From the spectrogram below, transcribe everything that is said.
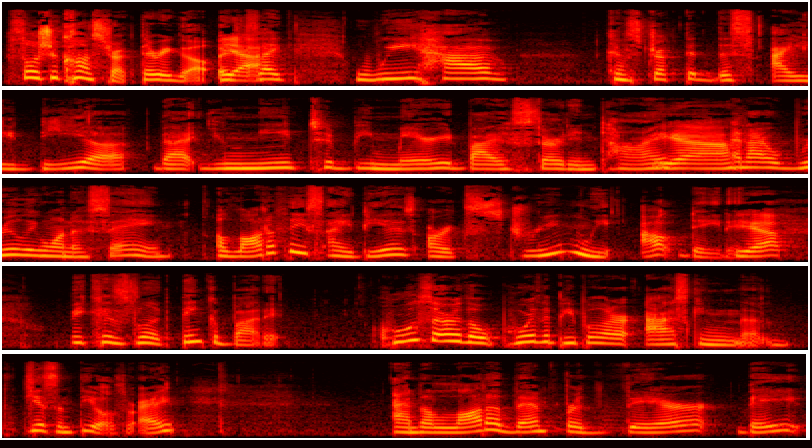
social construct. There we go. It's Yeah. like we have constructed this idea that you need to be married by a certain time. Yeah. And I really want to say a lot of these ideas are extremely outdated. Yep. Because look, think about it. Who's are the who are the people that are asking the tias and tios, right? And a lot of them for their they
